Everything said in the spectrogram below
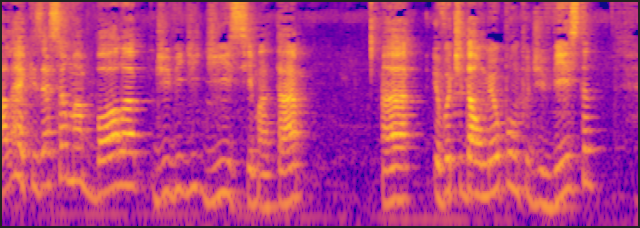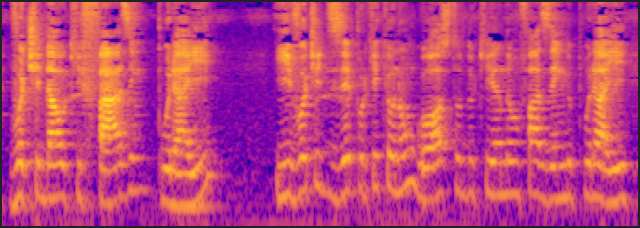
Alex, essa é uma bola divididíssima, tá? Uh, eu vou te dar o meu ponto de vista, vou te dar o que fazem por aí e vou te dizer por que, que eu não gosto do que andam fazendo por aí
